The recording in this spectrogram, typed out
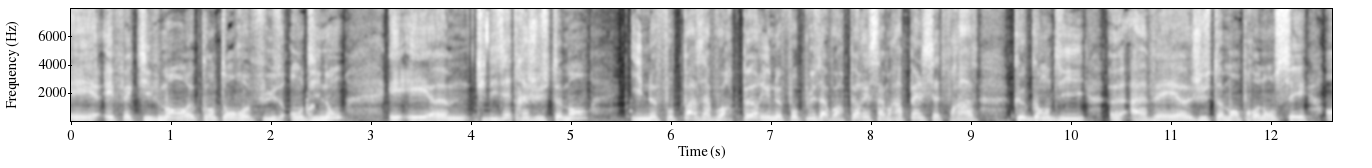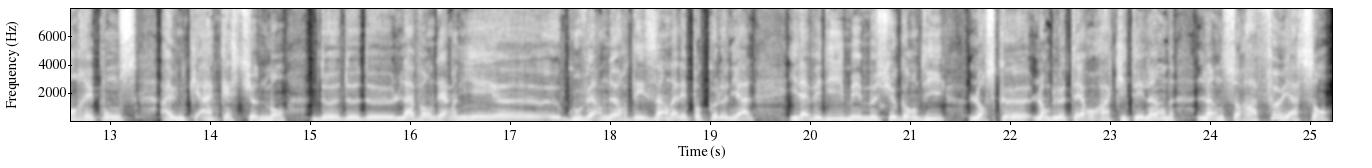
Et effectivement, quand on refuse, on dit non. Et, et euh, tu disais très justement, il ne faut pas avoir peur, il ne faut plus avoir peur. Et ça me rappelle cette phrase que Gandhi euh, avait euh, justement prononcée en réponse à, une, un questionnement de, de, de l'avant-dernier euh, gouverneur des Indes à l'époque coloniale. Il avait dit, mais Monsieur Gandhi, lorsque l'Angleterre aura quitté l'Inde, l'Inde sera à feu et à sang.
